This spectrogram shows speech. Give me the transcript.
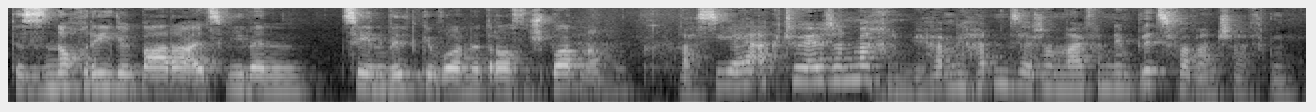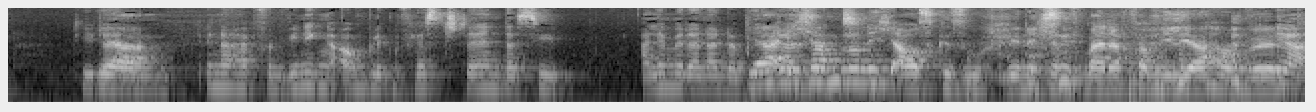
das ist noch regelbarer, als wie wenn 10 Wildgewordene draußen Sport machen. Was sie ja aktuell schon machen. Wir, haben, wir hatten es ja schon mal von den Blitzverwandtschaften, die dann Ja. innerhalb von wenigen Augenblicken feststellen, dass sie alle miteinander Brüder Ja, ich habe nur nicht ausgesucht, wen ich in meiner Familie haben will. Ja,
